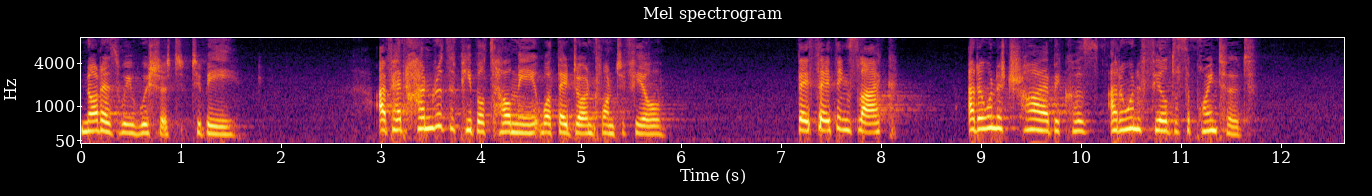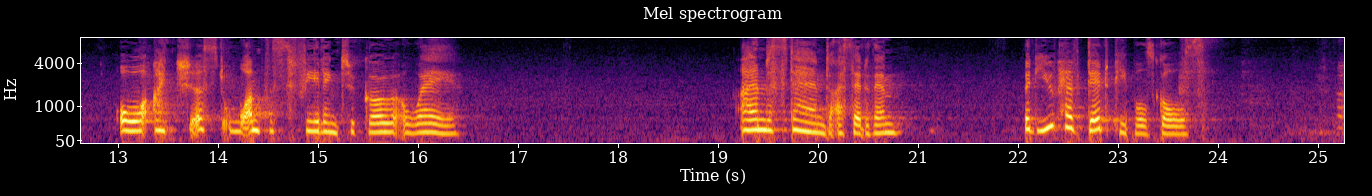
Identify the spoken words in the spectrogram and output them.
not as we wish it to be. I've had hundreds of people tell me what they don't want to feel. They say things like, I don't want to try because I don't want to feel disappointed. Or I just want this feeling to go away. I understand, I said to them, but you have dead people's goals.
